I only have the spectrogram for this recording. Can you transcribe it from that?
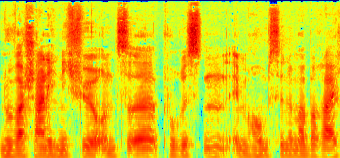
Nur wahrscheinlich nicht für uns äh, Puristen im Home Cinema Bereich.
